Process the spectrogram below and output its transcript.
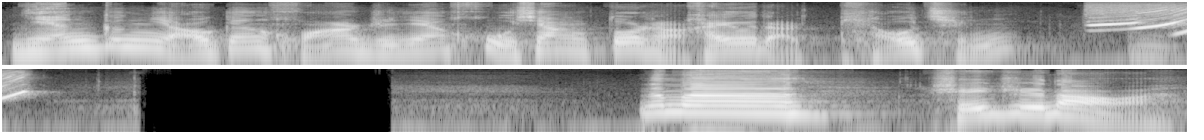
年羹尧跟皇上之间互相多少还有点调情。那么谁知道啊？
